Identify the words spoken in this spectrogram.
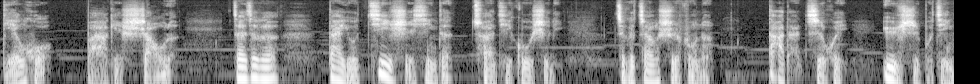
点火把它给烧了。在这个带有纪实性的传奇故事里，这个张师傅呢，大胆智慧，遇事不惊，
